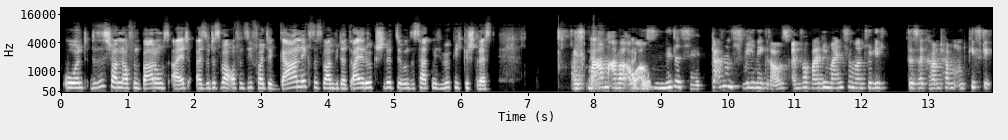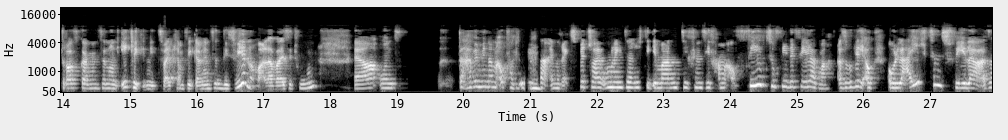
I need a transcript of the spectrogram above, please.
Und das ist schon ein Offenbarungseid. Also das war offensiv heute gar nichts. Das waren wieder drei Rückschritte und das hat mich wirklich gestresst. Es kam ja, aber auch also. aus dem Mittelfeld ganz wenig raus, einfach weil die Mainzer natürlich das erkannt haben und giftig draufgegangen sind und eklig in die Zweikämpfe gegangen sind, wie es wir normalerweise tun. Ja, und da habe ich mir dann auch gefragt, ist da ein Rex Bitschei unbedingt der richtige Mann? Defensiv haben auch viel zu viele Fehler gemacht. Also wirklich auch, auch Leichtensfehler. Also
